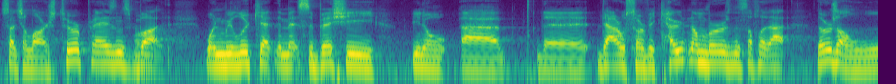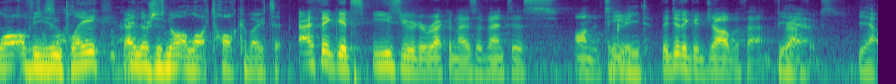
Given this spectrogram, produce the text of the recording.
such a large tour presence, but when we look at the Mitsubishi, you know, uh, the Darrell survey count numbers and stuff like that, there's a lot of these in play, and there's just not a lot of talk about it. I think it's easier to recognize a Ventus on the team. Agreed. They did a good job with that. The Yeah. graphics. Yeah,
